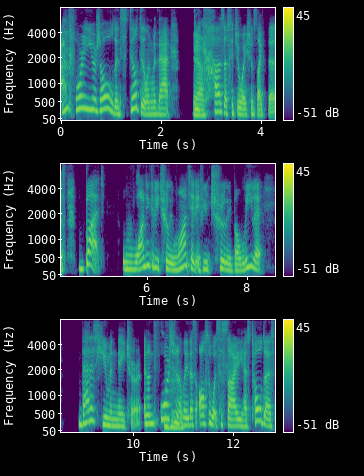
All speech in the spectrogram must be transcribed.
i'm 40 years old and still dealing with that yeah. because of situations like this but wanting to be truly wanted if you truly believe it that is human nature and mm-hmm. unfortunately mm-hmm. that's also what society has told us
